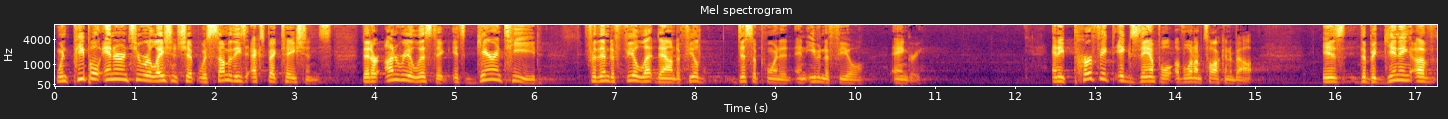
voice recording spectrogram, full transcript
when people enter into a relationship with some of these expectations, that are unrealistic, it's guaranteed for them to feel let down, to feel disappointed, and even to feel angry. And a perfect example of what I'm talking about is the beginning of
